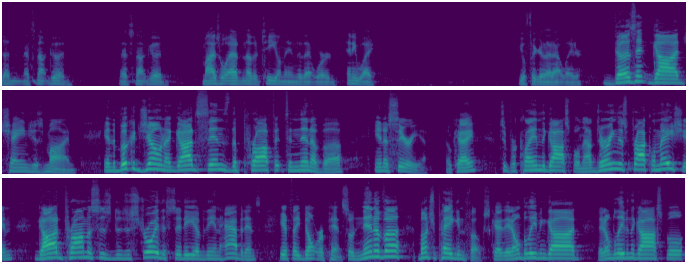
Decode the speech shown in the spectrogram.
doesn't, that's not good. That's not good. Might as well add another T on the end of that word. Anyway, you'll figure that out later. Doesn't God change his mind? In the book of Jonah, God sends the prophet to Nineveh in Assyria, okay, to proclaim the gospel. Now, during this proclamation, God promises to destroy the city of the inhabitants if they don't repent. So, Nineveh, bunch of pagan folks, okay? They don't believe in God, they don't believe in the gospel,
